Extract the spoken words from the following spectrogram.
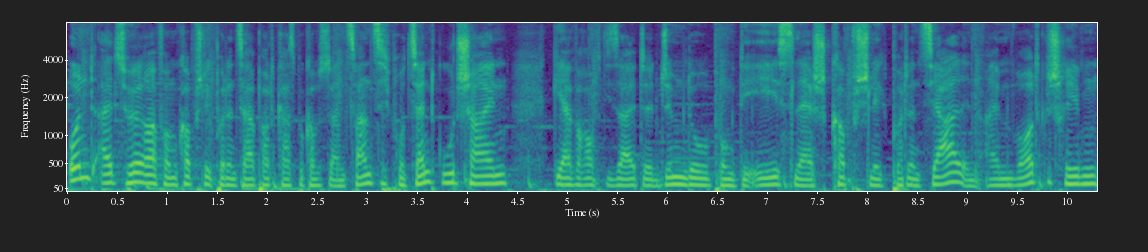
Und als Hörer vom Kopfschlägpotenzial Podcast bekommst du einen 20% Gutschein. Geh einfach auf die Seite jimdo.de slash Kopfschlägpotenzial in einem Wort geschrieben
